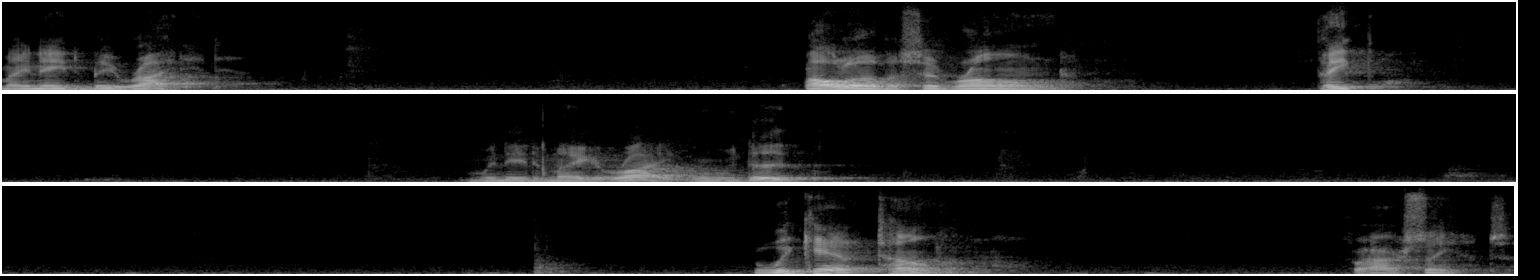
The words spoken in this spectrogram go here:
may need to be righted. All of us have wronged people. We need to make it right when we do. We can't atone for our sins.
